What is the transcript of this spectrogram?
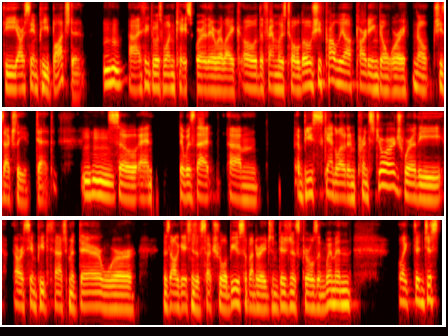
the RCMP botched it. Mm-hmm. Uh, I think there was one case where they were like, "Oh, the family was told, oh, she's probably off partying. Don't worry. No, she's actually dead." Mm-hmm. So, and there was that um, abuse scandal out in Prince George, where the RCMP detachment there were there's allegations of sexual abuse of underage Indigenous girls and women. Like the just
